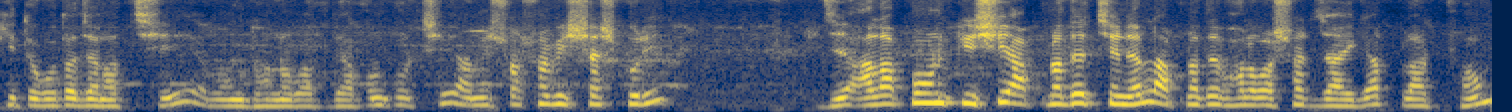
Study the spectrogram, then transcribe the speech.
কৃতজ্ঞতা জানাচ্ছি এবং ধন্যবাদ জ্ঞাপন করছি। আমি সবসময় বিশ্বাস করি যে আলাপন কৃষি আপনাদের চ্যানেল আপনাদের ভালোবাসার জায়গা প্ল্যাটফর্ম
